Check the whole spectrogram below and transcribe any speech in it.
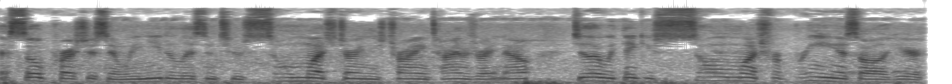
that's so precious and we need to listen to so much during these trying times right now. Dear Lord, we thank you so much for bringing us all here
